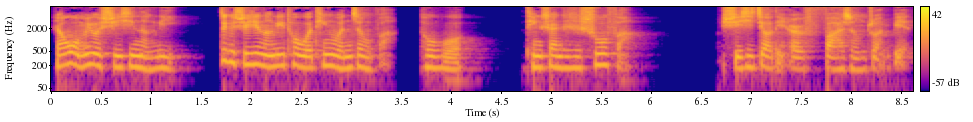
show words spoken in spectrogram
然后我们有学习能力，这个学习能力透过听闻正法，透过听善知识说法，学习教典而发生转变。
